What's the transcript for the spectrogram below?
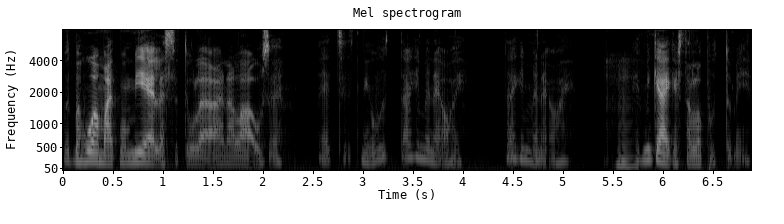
Mutta mä huomaan, että mun mielessä tulee aina lause, että niin kuin, tämäkin menee ohi, tämäkin menee ohi. Hmm. Että mikä ei kestä loputtomiin.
